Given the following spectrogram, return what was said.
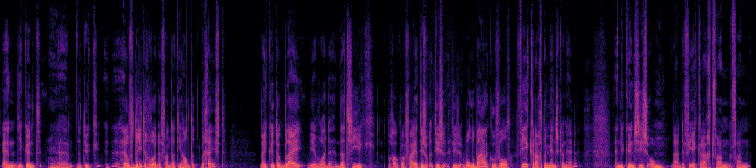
En je kunt eh, natuurlijk heel verdrietig worden van dat die hand het begeeft. Maar je kunt ook blij weer worden. Dat zie ik toch ook wel vaak. Het is, het is, het is wonderbaarlijk hoeveel veerkracht een mens kan hebben. En de kunst is om nou, de veerkracht van, van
